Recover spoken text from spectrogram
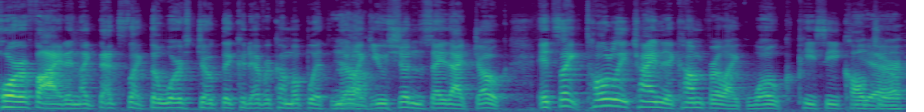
horrified and like that's like the worst joke they could ever come up with and they're like you shouldn't say that joke it's like totally trying to come for like woke pc culture Yeah.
